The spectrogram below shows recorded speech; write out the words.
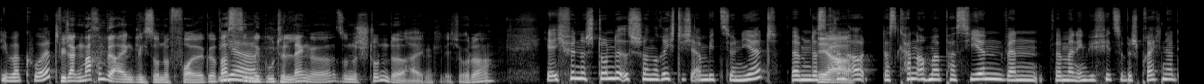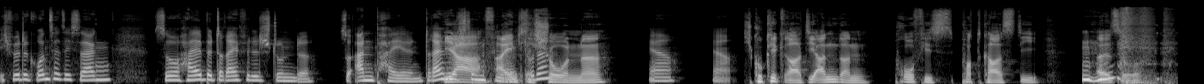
lieber Kurt. Wie lange machen wir eigentlich so eine Folge? Was Ja. ist denn eine gute Länge? So eine Stunde eigentlich, oder? Ja, ich finde, Stunde ist schon richtig ambitioniert. Ähm, das, Ja. kann auch, das kann auch mal passieren, wenn, wenn man irgendwie viel zu besprechen hat. Ich würde grundsätzlich sagen, so halbe, dreiviertel Stunde. So anpeilen. Dreiviertel Ja, Stunde vielleicht, eigentlich oder? schon, ne? Ja, ja. Ich gucke gerade die anderen Profis-Podcasts, die, Mhm. also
